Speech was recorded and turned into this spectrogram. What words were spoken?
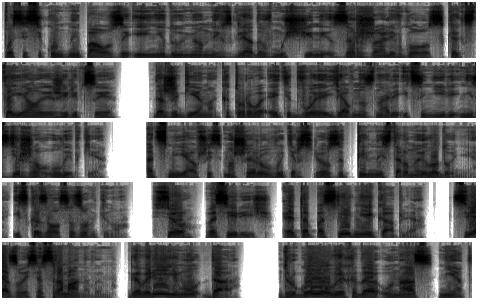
После секундной паузы и недоуменных взглядов мужчины заржали в голос, как стоялые жеребцы. Даже Гена, которого эти двое явно знали и ценили, не сдержал улыбки. Отсмеявшись, Машеру вытер слезы тыльной стороной ладони и сказал Сазонкину. Все, Васильевич, это последняя капля. Связывайся с Романовым. Говори ему «да». Другого выхода у нас нет.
